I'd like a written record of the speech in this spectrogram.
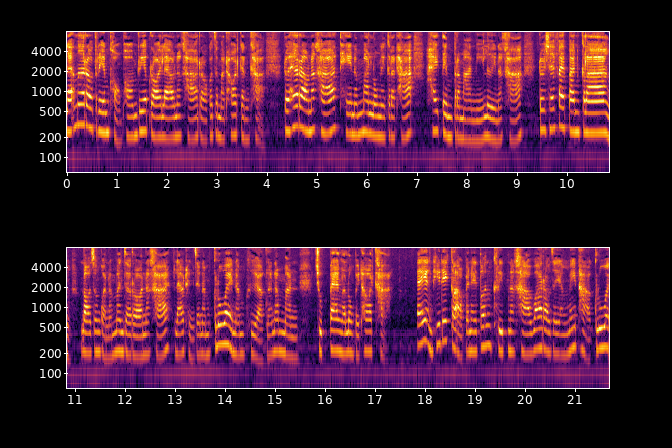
และเมื่อเราเตรียมของพร้อมเรียบร้อยแล้วนะคะ เราก็จะมาทอดกันค่ะ โดยให้เรานะคะเทน้ำมันลงในกระทะให้เต็มประมาณนี้เลยนะคะ โดยใช้ไฟปานกลาง รอจนกว่าน้ำมันจะร้อนนะคะ แล้วถึงจะนำกล้วยนำเผือกและนำมันชุบแป้งแล้วลงไปทอดค่ะและอย่างที่ได้กล่าวไปในต้นคลิปนะคะ ว่าเราจะยังไม่ผ่ากล้วย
